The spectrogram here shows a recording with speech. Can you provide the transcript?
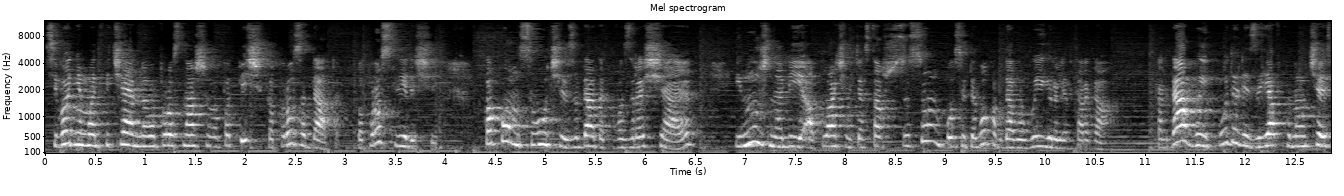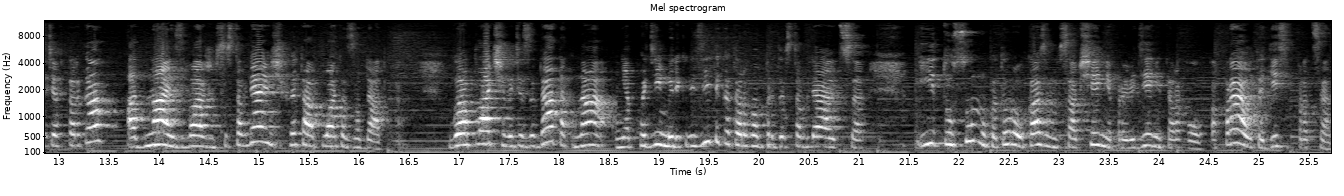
Сегодня мы отвечаем на вопрос нашего подписчика про задаток. Вопрос следующий. В каком случае задаток возвращают и нужно ли оплачивать оставшуюся сумму после того, когда вы выиграли в торгах? Когда вы подали заявку на участие в торгах, одна из важных составляющих – это оплата задатка. Вы оплачиваете задаток на необходимые реквизиты, которые вам предоставляются, и ту сумму, которая указана в сообщении о проведении торгов. Как правило, это 10%.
